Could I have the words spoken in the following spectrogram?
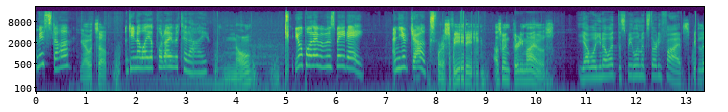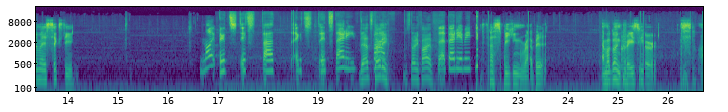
Mister, Yeah, what's up? do you know why you're pulled over today? No? You're pulled over for speeding! And you have drugs. For speeding. I was going 30 miles. Yeah, well, you know what? The speed limit's 35. Speed limit is 60. No, it's, it's, uh, it's, it's 30. That's 30. It's 35. Uh, 30, I mean. Is that a speaking rabbit? Am I going crazy or... I,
